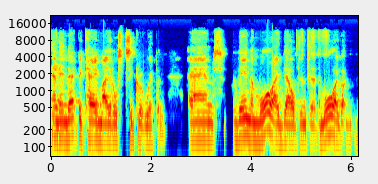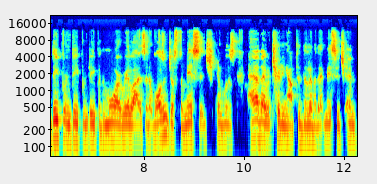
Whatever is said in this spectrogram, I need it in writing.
yeah. And then that became my little secret weapon. And then the more I delved into it, the more I got deeper and deeper and deeper, the more I realized that it wasn't just the message, it was how they were turning up to deliver that message and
